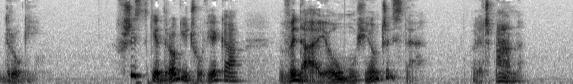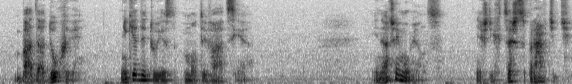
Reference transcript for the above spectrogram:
drugi. Wszystkie drogi człowieka wydają mu się czyste, lecz Pan bada duchy. Niekiedy tu jest motywacja. Inaczej mówiąc, jeśli chcesz sprawdzić,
